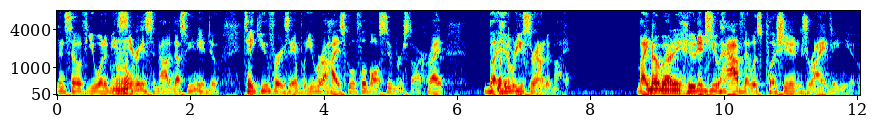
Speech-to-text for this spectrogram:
And so if you want to be mm-hmm. serious about it that's what you need to do. Take you for example you were a high school football superstar right? But who were you surrounded by? Like Nobody. who did you have that was pushing and driving you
